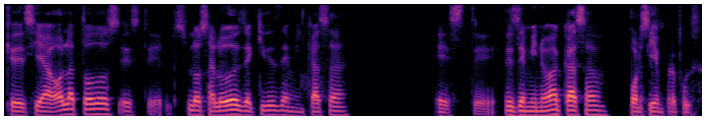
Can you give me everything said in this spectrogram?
que decía hola a todos, este, los saludo desde aquí, desde mi casa, este, desde mi nueva casa, por siempre puso.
